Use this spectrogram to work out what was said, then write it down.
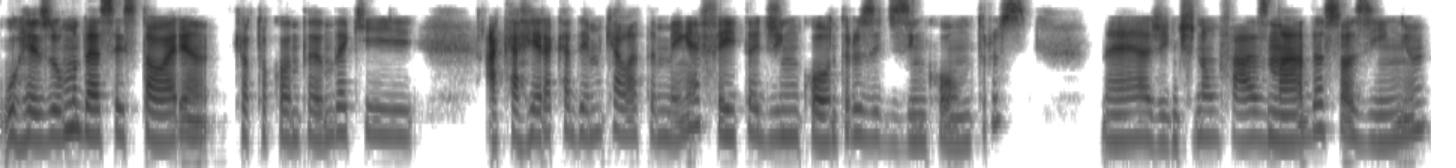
o resumo dessa história que eu estou contando é que a carreira acadêmica ela também é feita de encontros e desencontros, né? A gente não faz nada sozinho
